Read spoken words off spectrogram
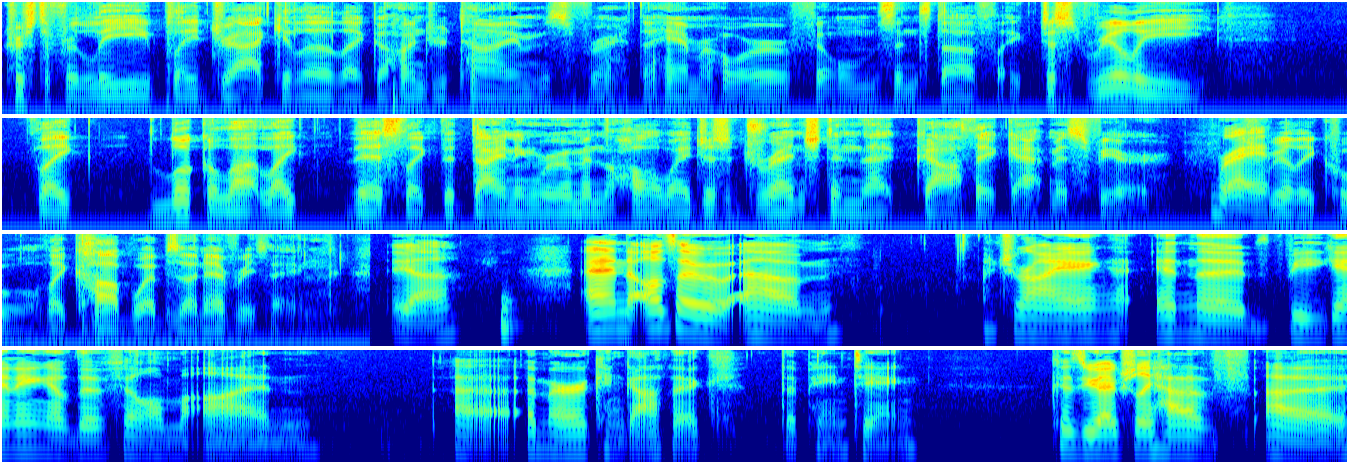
Christopher Lee played Dracula like a hundred times for the Hammer horror films and stuff. Like just really like look a lot like this, like the dining room and the hallway, just drenched in that gothic atmosphere. Right. It's really cool. Like cobwebs on everything. Yeah. And also, um, drawing in the beginning of the film on uh, American Gothic, the painting, because you actually have uh,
